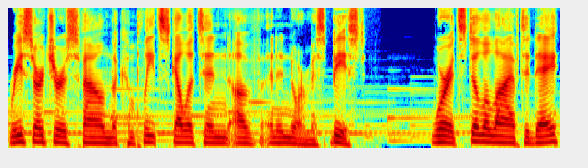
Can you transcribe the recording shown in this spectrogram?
researchers found the complete skeleton of an enormous beast. Were it still alive today,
